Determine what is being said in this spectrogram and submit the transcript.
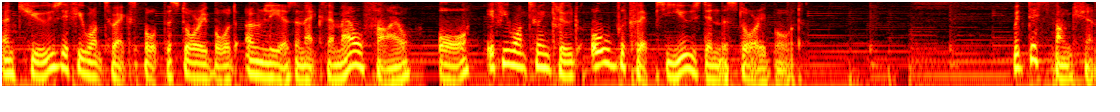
and choose if you want to export the storyboard only as an XML file or if you want to include all the clips used in the storyboard. With this function,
